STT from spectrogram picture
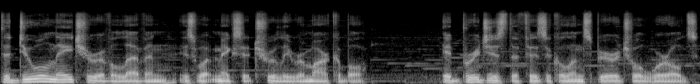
The dual nature of 11 is what makes it truly remarkable. It bridges the physical and spiritual worlds,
